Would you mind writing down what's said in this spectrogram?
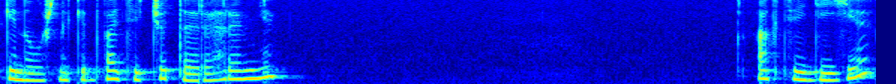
Такі наушники 24 гривні. Акції дії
